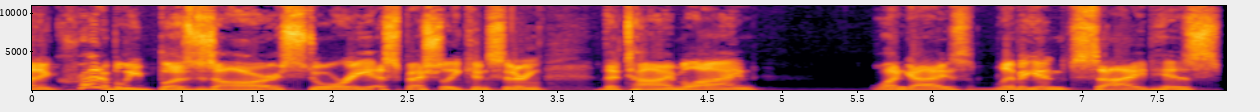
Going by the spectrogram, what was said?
an incredibly bizarre story, especially considering the timeline. One guy's living inside his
